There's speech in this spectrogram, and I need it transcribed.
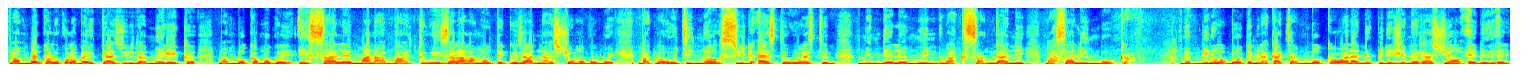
bamboka lokola ba états-unis d'amérique bamboka moko esalema na bato ezala nango te ke eza nation moko boye bato bauti nord sud est ouest mindele mwindu basangani basali mboka mais bino bobotemi na kati ya mboka wana depuis des générations et des,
